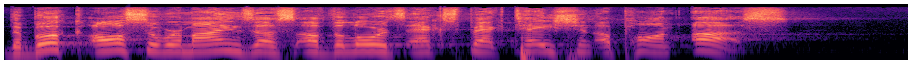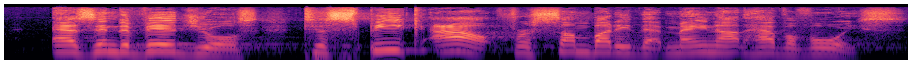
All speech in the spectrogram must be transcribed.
The book also reminds us of the Lord's expectation upon us as individuals to speak out for somebody that may not have a voice.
